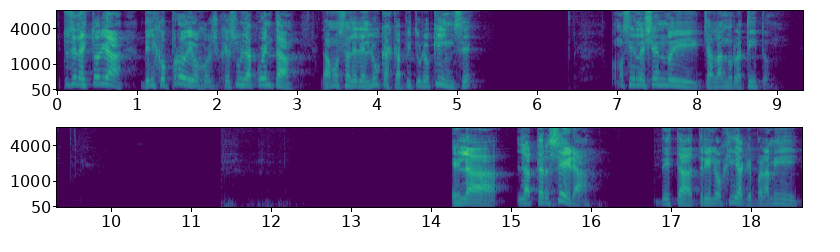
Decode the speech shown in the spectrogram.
Entonces la historia del hijo pródigo, Jesús la cuenta, vamos a leer en Lucas capítulo 15. Vamos a ir leyendo y charlando un ratito. Es la, tercera de esta trilogía que para mí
